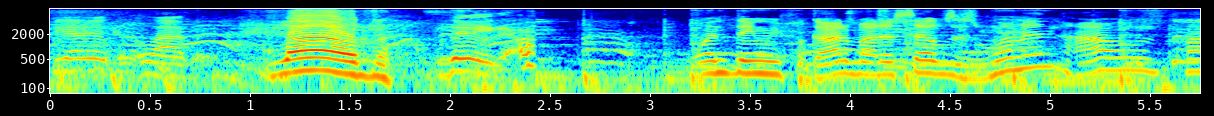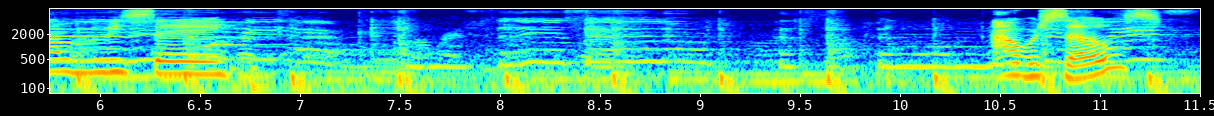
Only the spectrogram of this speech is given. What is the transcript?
You gotta elaborate. Love. There you go. One thing we forgot about ourselves as women, I would probably say ourselves.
